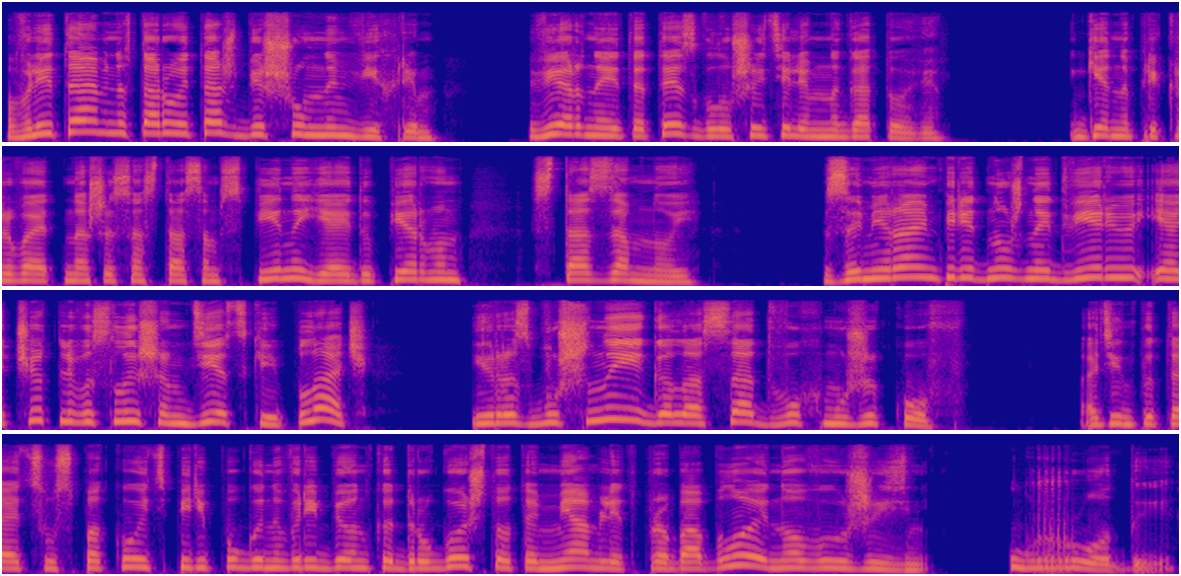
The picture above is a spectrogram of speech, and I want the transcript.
Влетаем на второй этаж бесшумным вихрем. Верный ТТ с глушителем наготове. Гена прикрывает наши со Стасом спины, я иду первым, Стас за мной. Замираем перед нужной дверью и отчетливо слышим детский плач и разбушные голоса двух мужиков. Один пытается успокоить перепуганного ребенка, другой что-то мямлет про бабло и новую жизнь. Уроды!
